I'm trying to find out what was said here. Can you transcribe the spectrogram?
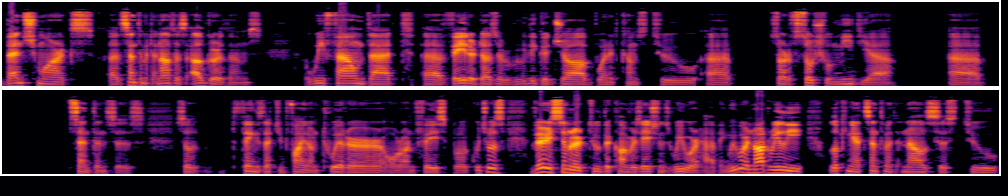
benchmarks uh, sentiment analysis algorithms. We found that uh, Vader does a really good job when it comes to uh, sort of social media uh, sentences. So things that you'd find on Twitter or on Facebook, which was very similar to the conversations we were having. We were not really looking at sentiment analysis to,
